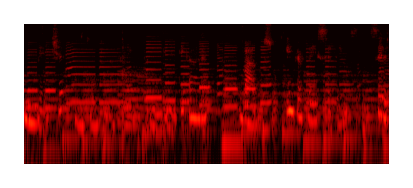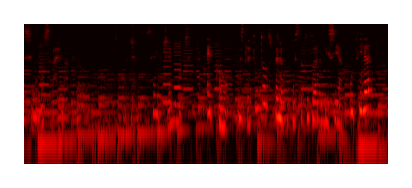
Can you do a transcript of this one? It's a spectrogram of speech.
invece, ancora vado su Interface Settings, seleziono Simon Save Change. Ecco, questo è tutto, spero che questo tutorial vi sia utile.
